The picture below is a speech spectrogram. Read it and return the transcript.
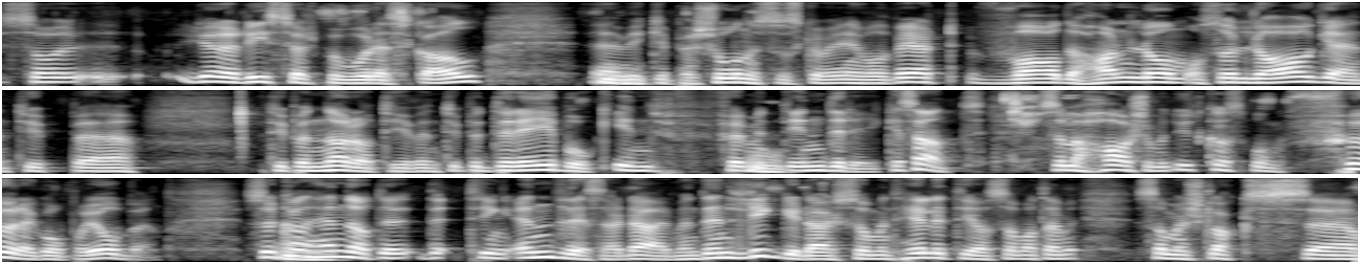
så gjør jeg research på hvor jeg skal. Eh, mm. hvilke personer som skal være involvert, hva det handler om, og så lage en type, type narrativ, en type dreiebok for mitt mm. indre, ikke sant? som jeg har som et utgangspunkt før jeg går på jobben. Så det kan mm. hende at det, det, ting endrer seg der, men den ligger der som en hele tida som, som, en slags uh,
